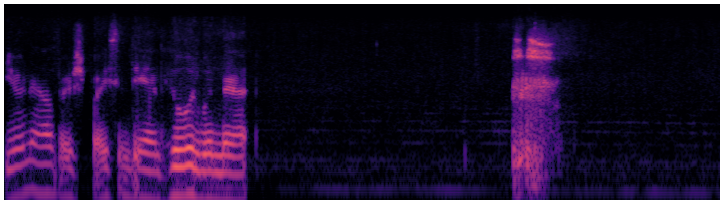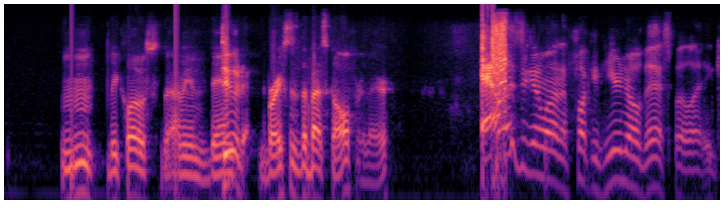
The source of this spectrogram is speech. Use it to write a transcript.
You and Al versus Bryce and Dan. Who would win that? hmm Be close. I mean, Dan, Dude. Bryce is the best golfer there. Al isn't gonna want to fucking hear no this, but like,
